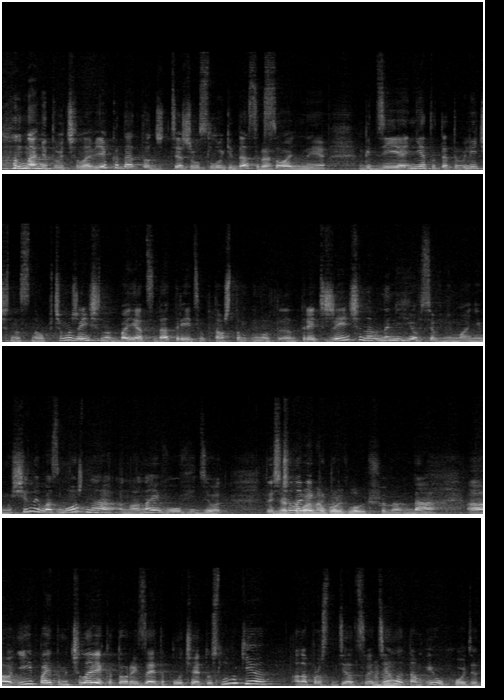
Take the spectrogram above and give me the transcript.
нанятого человека, да, тот же, те же услуги, да, сексуальные, да. где нет вот этого личностного. Почему женщины вот боятся, да, третьего? Потому что ну, третья женщина, на нее все внимание мужчины, возможно, но она его уведет. То есть Якобы человек, она который, будет лучше, да. Да. А, и поэтому человек, который за это получает услуги, она просто делает свое угу. дело там и уходит.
